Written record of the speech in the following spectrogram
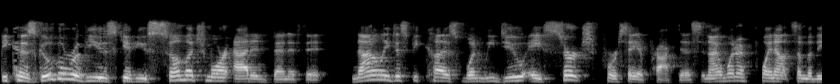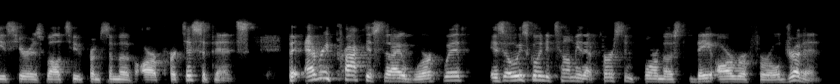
Because Google reviews give you so much more added benefit, not only just because when we do a search for, say, a practice, and I want to point out some of these here as well, too, from some of our participants, but every practice that I work with is always going to tell me that first and foremost, they are referral driven.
